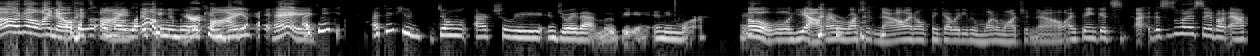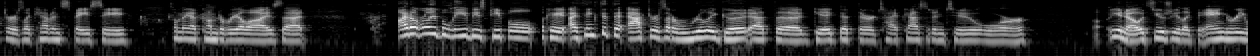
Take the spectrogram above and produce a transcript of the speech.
Oh, no, I know. It's About fine. liking no, American you're Beauty. I- hey. I think I think you don't actually enjoy that movie anymore. Oh well, yeah. If I were watching it now, I don't think I would even want to watch it now. I think it's I, this is what I say about actors like Kevin Spacey. Something I've come to realize that I don't really believe these people. Okay, I think that the actors that are really good at the gig that they're typecasted into, or you know, it's usually like the angry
